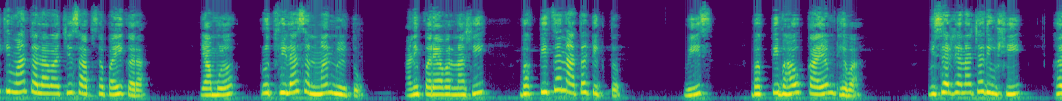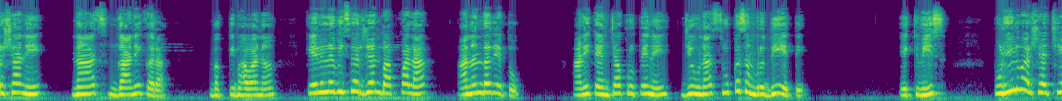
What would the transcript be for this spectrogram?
किंवा तलावाची साफसफाई करा. यामुळं पृथ्वीला सन्मान मिळतो आणि पर्यावरणाशी भक्तीचं नातं टिकतं. वीस भक्तिभाव कायम ठेवा. विसर्जनाच्या दिवशी हर्षाने नाच गाणे करा. भक्तिभावानं केलेलं विसर्जन बाप्पाला आनंद देतो आणि त्यांच्या कृपेने जीवनात सुख समृद्धी येते. एकवीस. पुढील वर्षाची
